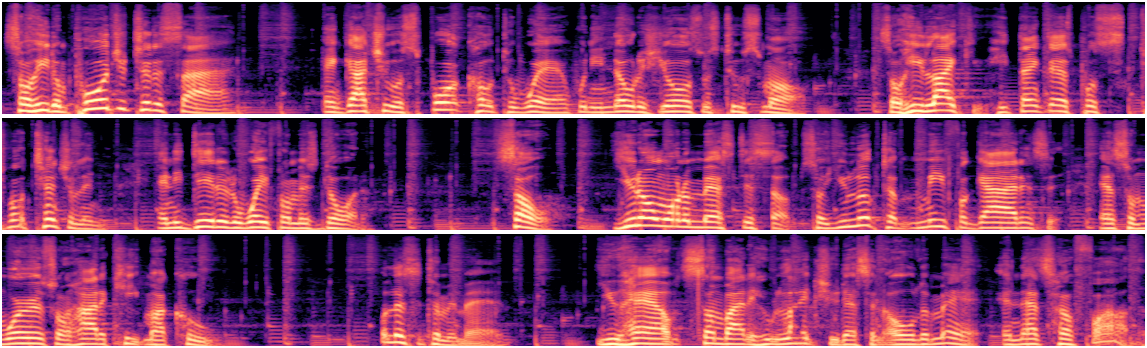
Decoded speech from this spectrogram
So he done pulled you to the side and got you a sport coat to wear when he noticed yours was too small. So he like you. He think there's potential in you, and he did it away from his daughter. So you don't want to mess this up. So you look to me for guidance and some words on how to keep my cool. Well, listen to me, man. You have somebody who likes you that's an older man, and that's her father.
